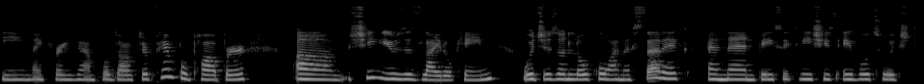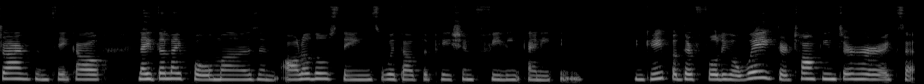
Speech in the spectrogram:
seen, like for example, Dr. Pimple Popper, um, she uses lidocaine, which is a local anesthetic, and then basically she's able to extract and take out like the lipomas and all of those things without the patient feeling anything. Okay, but they're fully awake, they're talking to her, etc.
